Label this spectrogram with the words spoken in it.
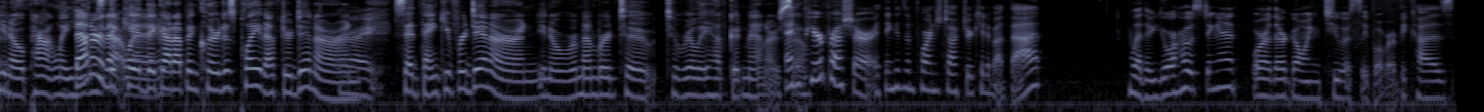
you know, apparently he Better was the kid way. that got up and cleared his plate after dinner and Right. said thank you for dinner, and you know, remembered to to really have good manners. And so. peer pressure. I think it's important to talk to your kid about that, whether you're hosting it or they're going to a sleepover, because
